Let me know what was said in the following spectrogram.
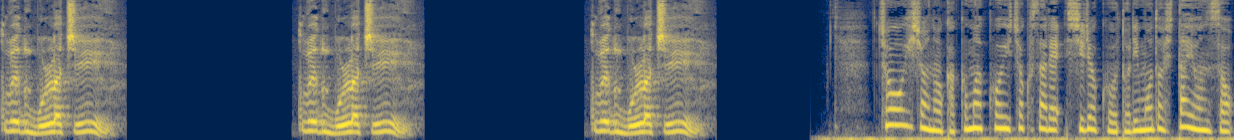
꿈에도 몰랐지. 꿈에도 몰랐지. 꿈에도 몰랐지. 超秘書の角膜を移植され視力を取り戻したヨンソ。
